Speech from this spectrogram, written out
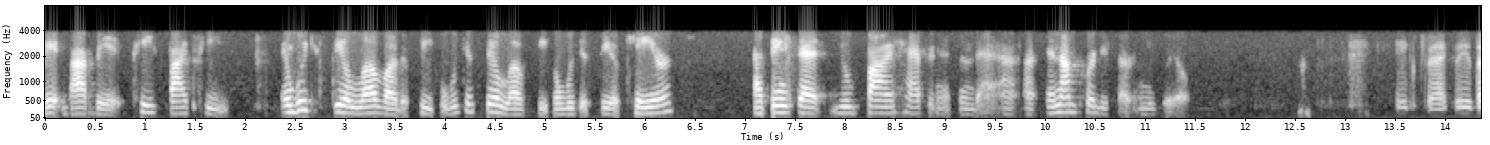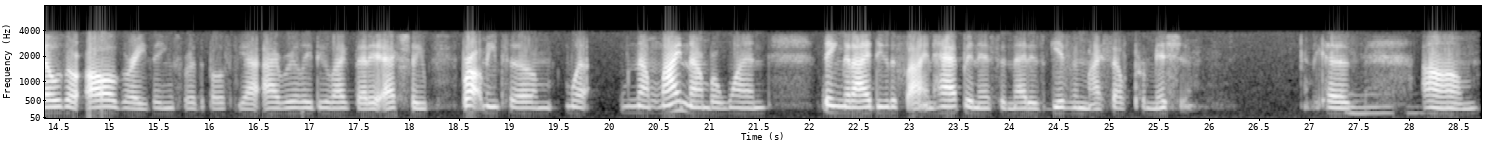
bit by bit, piece by piece. And we can still love other people. We can still love people. We can still care. I think that you'll find happiness in that, I, I, and I'm pretty certain you will. Exactly. Those are all great things for the both of you. I, I really do like that. It actually brought me to um, what my number one thing that I do to find happiness, and that is giving myself permission. Because mm-hmm. um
